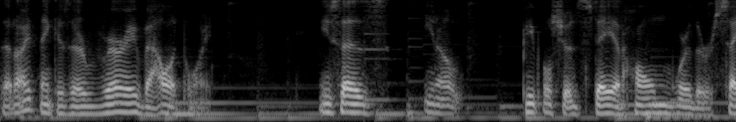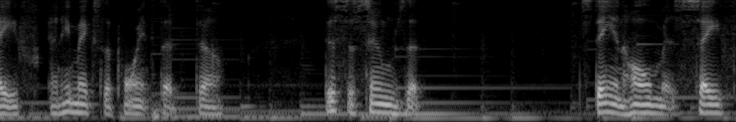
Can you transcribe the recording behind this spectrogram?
that I think is a very valid point. He says, you know, people should stay at home where they're safe, and he makes the point that uh, this assumes that staying home is safe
